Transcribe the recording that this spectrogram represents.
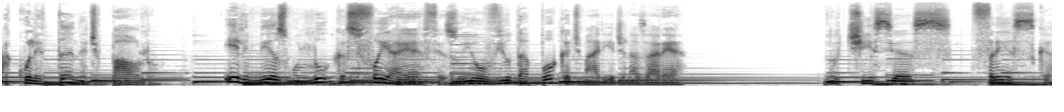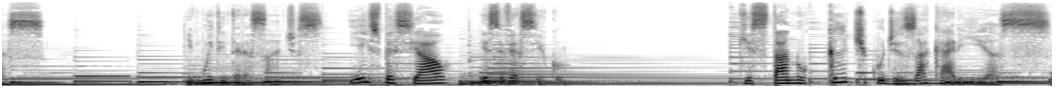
a coletânea de Paulo ele mesmo, Lucas, foi a Éfeso e ouviu da boca de Maria de Nazaré notícias frescas e muito interessantes. E em especial esse versículo, que está no Cântico de Zacarias,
